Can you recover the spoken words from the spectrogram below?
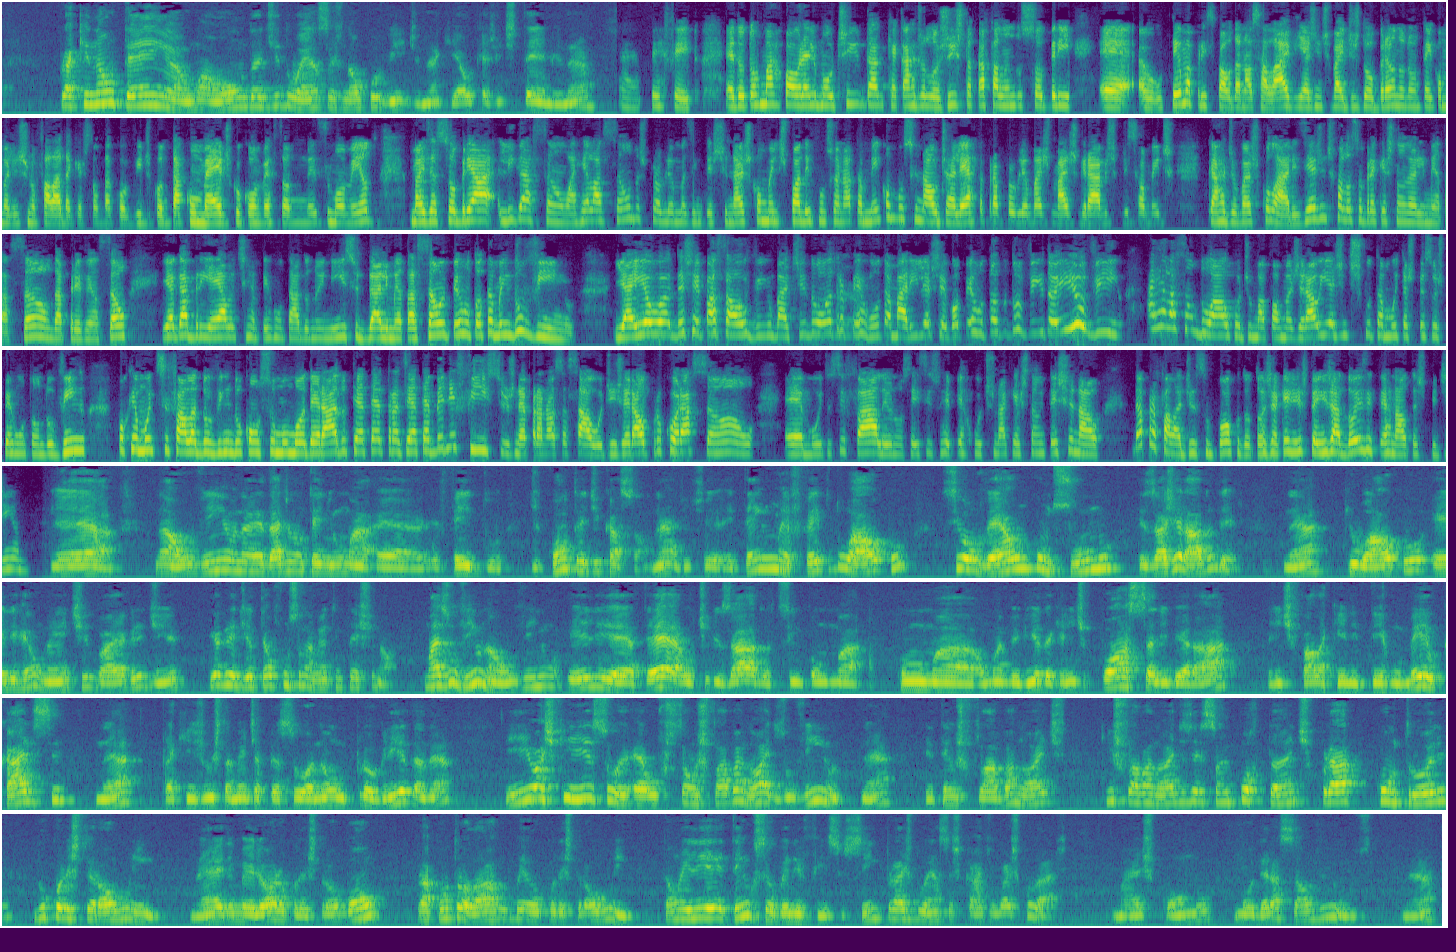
para que não tenha uma onda de doenças não Covid, né? Que é o que a gente teme, né? É, perfeito. É, doutor Marco Aurélio Moutinho, da, que é cardiologista, está falando sobre é, o tema principal da nossa live e a gente vai desdobrando, não tem como a gente não falar da questão da Covid quando está com o médico conversando nesse momento, mas é sobre a ligação, a relação dos problemas intestinais, como eles podem funcionar também como um sinal de alerta para problemas mais graves, principalmente cardiovasculares. E a gente falou sobre a questão da alimentação, da prevenção, e a Gabriela tinha perguntado no início da alimentação e perguntou também do vinho. E aí eu deixei passar o vinho batido. Outra pergunta, a Marília chegou perguntando do vinho. Então, e o vinho? A relação do álcool de uma forma geral, e a gente escuta muitas pessoas perguntando do vinho, porque muito se fala do vinho do consumo moderado ter até trazer até benefícios né, para nossa saúde, em geral para o coração. É, muito se fala, eu não sei se isso repercute na questão intestinal. Dá para falar disso um pouco, doutor, já que a gente tem já dois internautas pedindo? É, não, o vinho, na verdade, não tem nenhum é, efeito de contraindicação. Né? A gente tem um efeito do álcool se houver um consumo exagerado dele. Né? Que o álcool ele realmente vai agredir e agredir até o funcionamento intestinal. Mas o vinho não, o vinho ele é até utilizado assim como uma, como uma, uma bebida que a gente possa liberar, a gente fala aquele termo meio cálice, né, para que justamente a pessoa não progrida, né, e eu acho que isso é, são os flavonoides. O vinho, né, ele tem os flavonoides, que os flavonoides eles são importantes para controle do colesterol ruim. Né? Ele melhora o colesterol bom para controlar o, o colesterol ruim. Então ele tem o seu benefício, sim, para as doenças cardiovasculares, mas como moderação de uso. Né?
